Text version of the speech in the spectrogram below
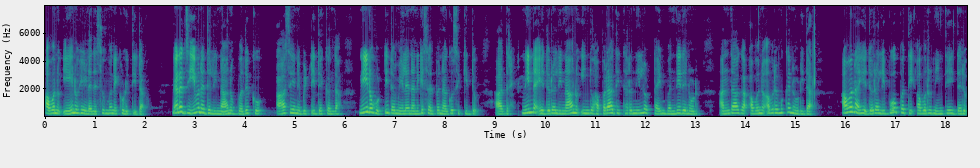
ಅವನು ಏನು ಹೇಳದೆ ಸುಮ್ಮನೆ ಕುಳಿತಿದ್ದ. ನನ್ನ ಜೀವನದಲ್ಲಿ ನಾನು ಬದುಕು ಆಸೆಯನ್ನು ಬಿಟ್ಟಿದ್ದೆ ಕಂದ. ನೀನು ಹುಟ್ಟಿದ ಮೇಲೆ ನನಗೆ ಸ್ವಲ್ಪ ನಗು ಸಿಕ್ಕಿದ್ದು. ಆದರೆ ನಿನ್ನ ಎದುರಲ್ಲಿ ನಾನು ಇಂದು ಅಪರಾಧಿ ಥರ ನಿಲ್ಲೋ ಟೈಮ್ ಬಂದಿದೆ ನೋಡು. ಅಂದಾಗ ಅವನು ಅವರ ಮುಖ ನೋಡಿದ. ಅವನ ಎದುರಲ್ಲಿ ಭೂಪತಿ ಅವರು ನಿಂತೇ ಇದ್ದರು.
